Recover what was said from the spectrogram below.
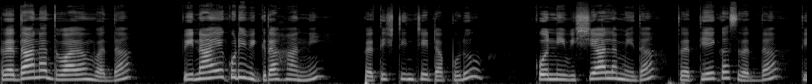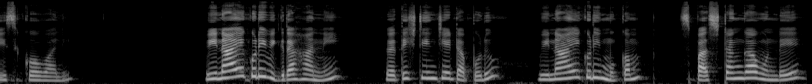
ప్రధాన ద్వారం వద్ద వినాయకుడి విగ్రహాన్ని ప్రతిష్ఠించేటప్పుడు కొన్ని విషయాల మీద ప్రత్యేక శ్రద్ధ తీసుకోవాలి. వినాయకుడి విగ్రహాన్ని ప్రతిష్ఠించేటప్పుడు వినాయకుడి ముఖం స్పష్టంగా ఉండే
